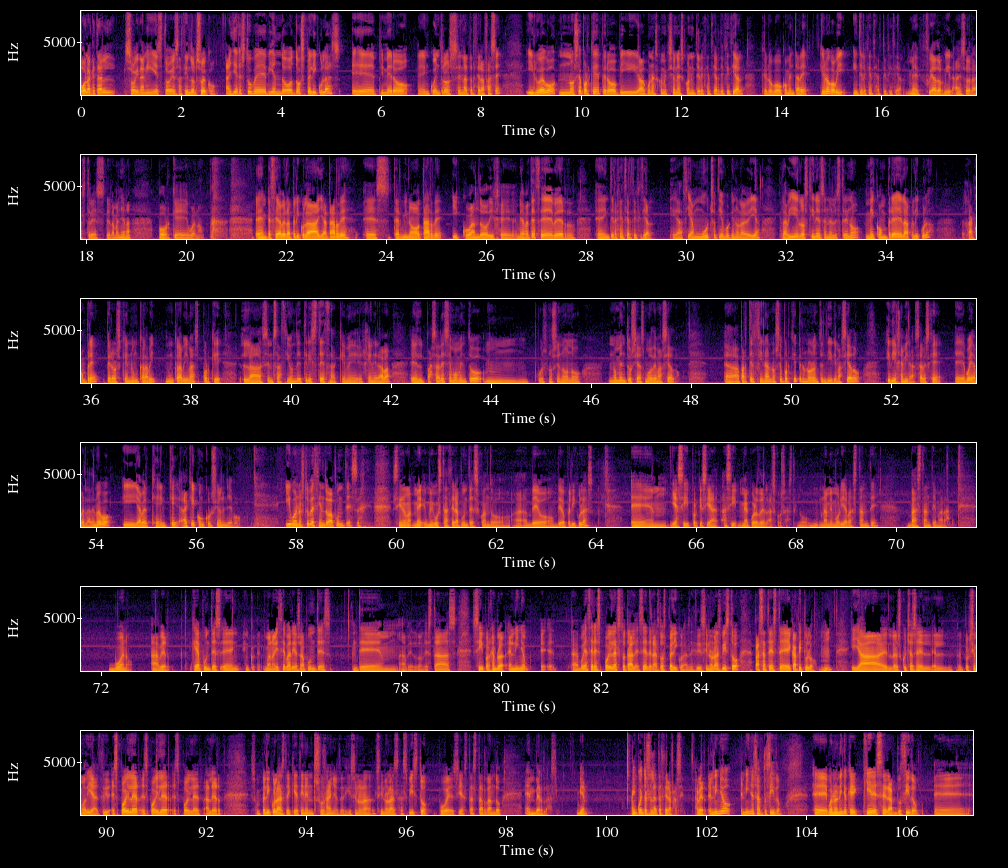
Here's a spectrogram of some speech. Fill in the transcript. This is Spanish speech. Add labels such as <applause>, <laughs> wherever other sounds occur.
Hola, ¿qué tal? Soy Dani y esto es Haciendo el Sueco. Ayer estuve viendo dos películas. Eh, primero, Encuentros en la tercera fase. Y luego, no sé por qué, pero vi algunas conexiones con inteligencia artificial que luego comentaré. Y luego vi inteligencia artificial. Me fui a dormir a eso de las 3 de la mañana porque, bueno, <laughs> empecé a ver la película ya tarde, es, terminó tarde y cuando dije, me apetece ver eh, inteligencia artificial hacía mucho tiempo que no la veía, la vi en los cines en el estreno, me compré la película, la compré, pero es que nunca la vi, nunca la vi más porque la sensación de tristeza que me generaba el pasar ese momento, mmm, pues no sé, no, no, no me entusiasmó demasiado. aparte el final, no sé por qué, pero no lo entendí demasiado y dije, mira, ¿sabes qué? Eh, voy a verla de nuevo y a ver qué, en qué, a qué conclusión llevo. Y bueno, estuve haciendo apuntes. <laughs> si no, me, me, gusta hacer apuntes cuando uh, veo, veo películas. Eh, y así, porque sí, así me acuerdo de las cosas. Tengo una memoria bastante, bastante mala. Bueno, a ver, ¿qué apuntes? En, en, bueno, hice varios apuntes de... A ver, ¿dónde estás? Sí, por ejemplo, el niño... Eh, Uh, voy a hacer spoilers totales ¿eh? de las dos películas. Es decir, si no lo has visto, pásate este capítulo y ya lo escuchas el, próximo día. Es decir, spoiler, spoiler, spoiler, alert. Son películas de que ya tienen sus años. Es decir, si no, si no las has visto, pues ya estás tardando en verlas. Bien, encuentros en la tercera fase. A ver, el niño, el niño es abducido. Eh, bueno, el niño que quiere ser abducido. Eh,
